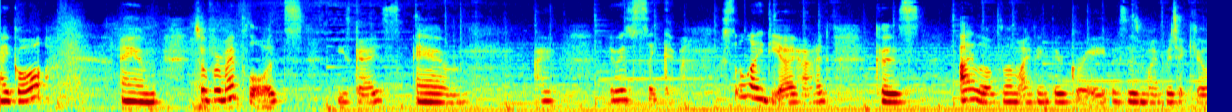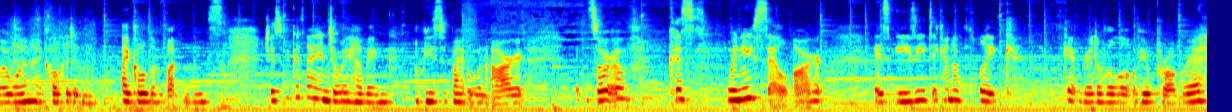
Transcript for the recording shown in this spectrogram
I got um so for my plods, these guys, um I it was like this little idea I had because I love them. I think they're great. This is my particular one. I call it I call them buttons just because I enjoy having a piece of my own art. It's sort of because when you sell art, it's easy to kind of like get rid of a lot of your progress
